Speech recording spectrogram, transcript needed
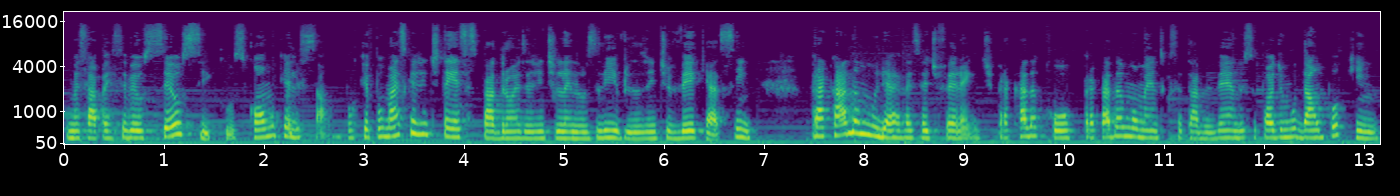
Começar a perceber os seus ciclos, como que eles são. Porque por mais que a gente tenha esses padrões, a gente lê nos livros, a gente vê que é assim, para cada mulher vai ser diferente, para cada corpo, para cada momento que você está vivendo, isso pode mudar um pouquinho.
